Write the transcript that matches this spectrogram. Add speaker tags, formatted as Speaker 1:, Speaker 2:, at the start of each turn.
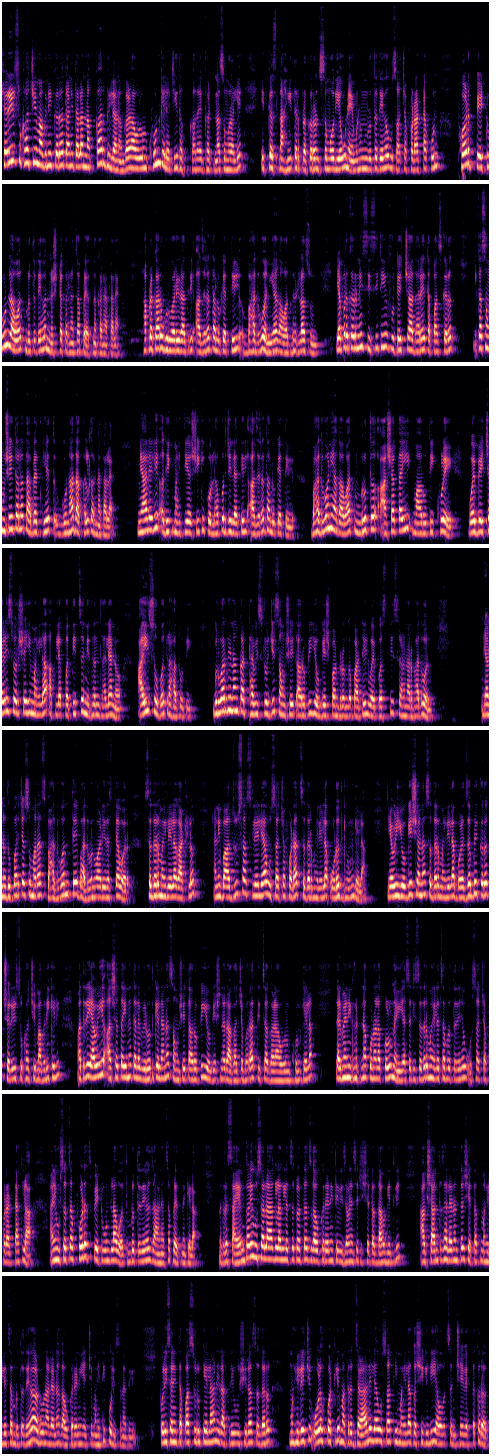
Speaker 1: शरीर सुखाची मागणी करत आणि त्याला नकार दिल्यानं गळावळून खून केल्याची धक्कादायक घटना समोर आली इतकंच नाही तर प्रकरण समोर येऊ नये म्हणून मृतदेह उसाच्या फडात टाकून फड पेटवून लावत मृतदेह नष्ट करण्याचा प्रयत्न करण्यात आला हा प्रकार गुरुवारी रात्री आजरा तालुक्यातील भादवन या गावात घडला असून या प्रकरणी सी सी टी व्ही फुटेजच्या आधारे तपास करत एका संशयिताला ताब्यात घेत गुन्हा दाखल करण्यात आला आहे मिळालेली अधिक माहिती अशी की कोल्हापूर जिल्ह्यातील आजरा तालुक्यातील भादवण या गावात मृत आशाताई मारुती खुळे वय बेचाळीस वर्ष ही महिला आपल्या पतीचं निधन झाल्यानं आईसोबत राहत होती. गुरुवार दिनांक अठ्ठावीस रोजी संशयित आरोपी योगेश पांडुरंग पाटील वय पस्तीस राहणार भादवण यानं दुपारच्या सुमारास भादवन ते भादवनवाडी रस्त्यावर सदर महिलेला गाठलं आणि बाजूस असलेल्या उसाच्या फडात सदर महिलेला ओढत घेऊन गेला. यावेळी योगेश यानं सदर महिलेला बळजबरी करत शरीर सुखाची मागणी केली. मात्र यावेळी आशाताईनं त्याला विरोध केल्यानं संशयित आरोपी योगेशनं रागाच्या भरात तिचा गळा ओळून खून केला. दरम्यान ही घटना कोणाला कळू नये यासाठी सदर महिलेचा मृतदेह उसाच्या फडात टाकला आणि उसाचा फडच पेटवून लावत मृतदेह जाळण्याचा प्रयत्न केला. मात्र सायंकाळी उसाला आग लागल्याचं कळताच गावकऱ्यांनी ते विझवण्यासाठी शेतात धाव घेतली. आग शांत झाल्यानंतर शेतात महिलेचा मृतदेह आढळून आल्यानं गावकऱ्यांनी याची माहिती पोलिसांना दिली. पोलिसांनी तपास सुरू केला आणि रात्री उशिरा सदर महिलेची ओळख पटली मात्र जळालेल्या उसात ही महिला कशी गेली याबाबत संशय व्यक्त करत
